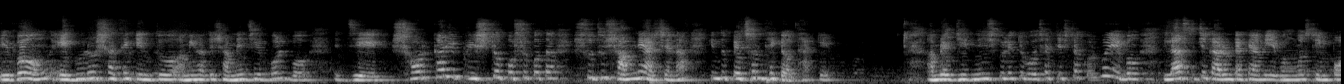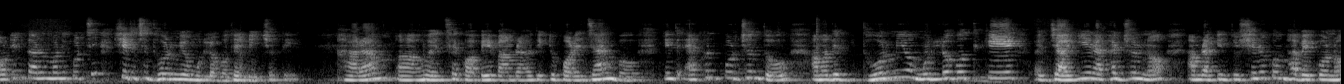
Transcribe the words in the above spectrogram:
এবং এগুলোর সাথে কিন্তু আমি হয়তো সামনে যে বলব যে সরকারি পৃষ্ঠপোষকতা শুধু সামনে আসে না, কিন্তু পেছন থেকেও থাকে। আমরা যে জিনিসগুলো একটু বোঝার চেষ্টা করব এবং লাস্ট যে কারণটাকে আমি এবং মোস্ট ইম্পর্টেন্ট কারণ মনে করছি, সেটা হচ্ছে ধর্মীয় মূল্যবোধের বিচ্যুতি। হারাম হয়েছে কবে বা আমরা হয়তো একটু পরে জানব। কিন্তু এখন পর্যন্ত আমাদের ধর্মীয় মূল্যবোধকে জাগিয়ে রাখার জন্য আমরা কিন্তু সেরকমভাবে কোনো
